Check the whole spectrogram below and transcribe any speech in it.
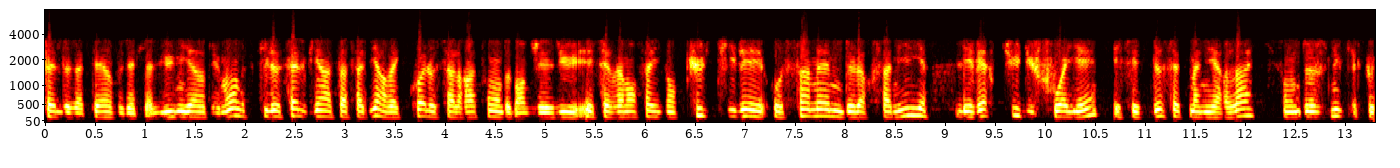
sel de la terre, vous êtes la lumière du monde. Si le sel vient à s'affadir, avec quoi le salerat-on demande Jésus Et c'est vraiment ça, ils ont cultivé au sein même de leur famille les vertus du foyer et c'est de cette manière-là qu'ils sont devenus quelque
